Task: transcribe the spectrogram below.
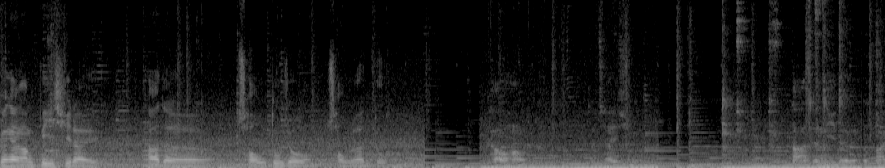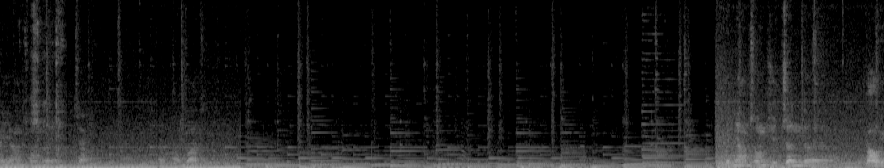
跟刚刚比起来，它的稠度就稠了很多。烤好的菜心。打成你的白洋葱的酱，黄瓜子，蒸的鲍鱼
